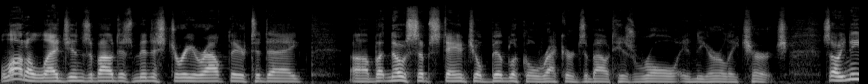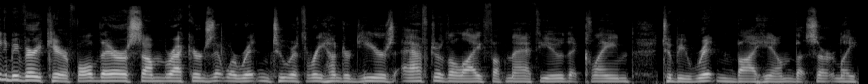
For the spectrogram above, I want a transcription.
A lot of legends about his ministry are out there today uh, but no substantial biblical records about his role in the early church. So you need to be very careful. There are some records that were written two or three hundred years after the life of Matthew that claim to be written by him, but certainly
